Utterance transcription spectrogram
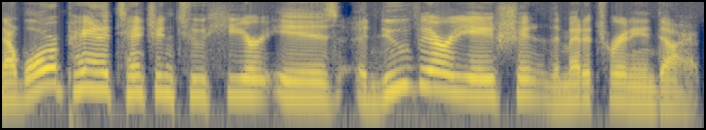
now what we're paying attention to here is a new variation in the Mediterranean diet.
